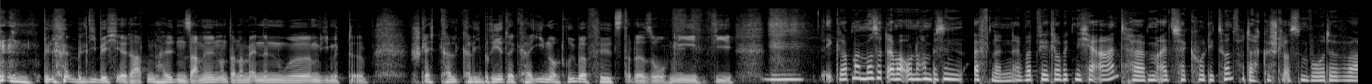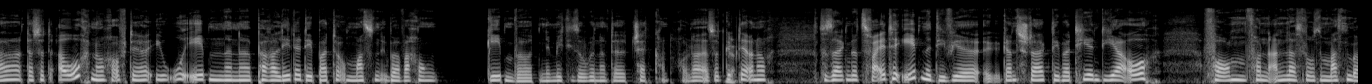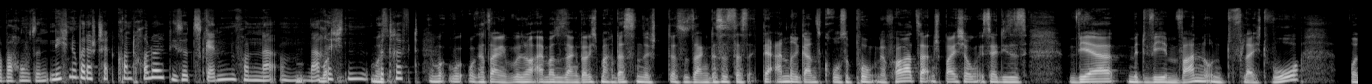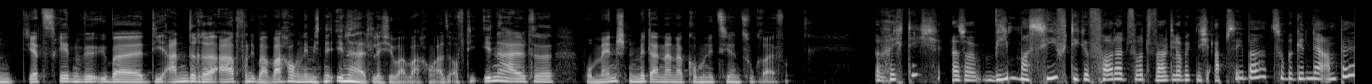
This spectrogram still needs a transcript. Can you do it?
beliebig äh, Datenhalten sammeln und dann am Ende nur irgendwie mit äh, schlecht kal kalibrierter KI noch drüber filzt oder so. Nie die. Hm, ich glaube, man muss es aber auch noch ein bisschen öffnen. Was wir, glaube ich, nicht erahnt haben, als der Koalitionsvertrag geschlossen wurde, war, dass es auch noch auf der EU-Ebene eine parallele Debatte um Massenüberwachung geben wird, nämlich die sogenannte Chatkontrolle. Also es gibt ja. ja auch noch sozusagen eine zweite Ebene, die wir äh, ganz stark debattieren, die ja auch Formen von anlasslosen Massenüberwachung sind. Nicht nur bei der Chatkontrolle, diese Scannen von Na Nachrichten muss, betrifft. Ich wollte gerade sagen, ich will nur einmal so sagen, deutlich machen, das ist, eine, das, sozusagen, das ist das, der andere ganz große Punkt. Eine Vorratsdatenspeicherung ist ja dieses, wer mit wem wann und vielleicht wo. Und jetzt reden wir über die andere Art von Überwachung, nämlich eine inhaltliche Überwachung, also auf die Inhalte, wo Menschen miteinander kommunizieren, zugreifen. Richtig. Also wie massiv die gefordert wird, war, glaube ich, nicht absehbar zu Beginn der Ampel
